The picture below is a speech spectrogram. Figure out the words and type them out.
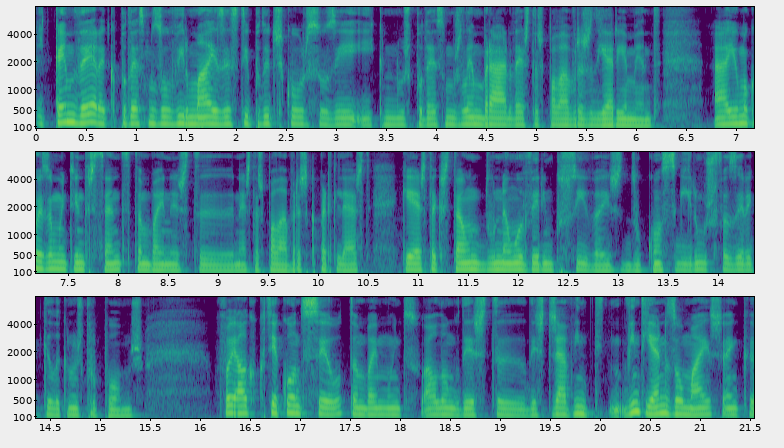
e, quem me dera que pudéssemos ouvir mais esse tipo de discursos e, e que nos pudéssemos lembrar destas palavras diariamente. Há aí uma coisa muito interessante também neste, nestas palavras que partilhaste, que é esta questão do não haver impossíveis, do conseguirmos fazer aquilo que nos propomos. Foi algo que te aconteceu também muito ao longo deste, deste já 20, 20 anos ou mais em que,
